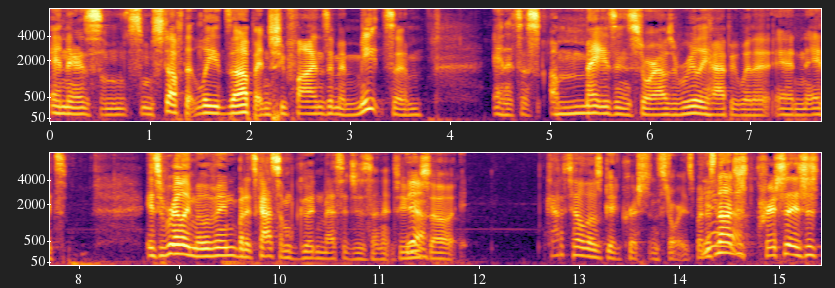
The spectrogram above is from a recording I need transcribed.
and there's some some stuff that leads up and she finds him and meets him and it's this amazing story i was really happy with it and it's it's really moving but it's got some good messages in it too Yeah. so gotta tell those good christian stories but it's not just christian it's just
